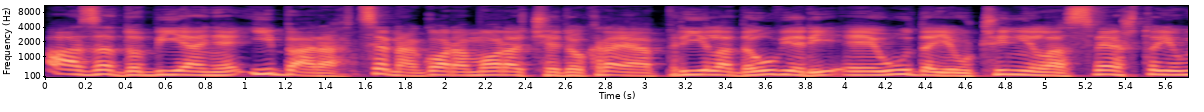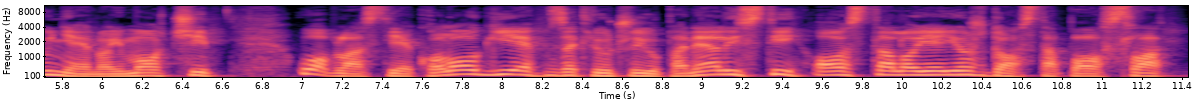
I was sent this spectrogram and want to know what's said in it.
A za dobijanje Ibara, Crna Gora moraće do kraja aprila da uvjeri EU da je učinila sve što je u njenoj moći. U oblasti ekologije, zaključuju panelisti, ostalo je još dosta posla.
